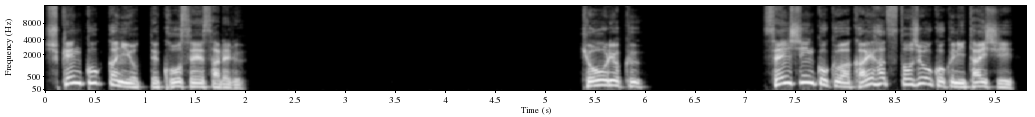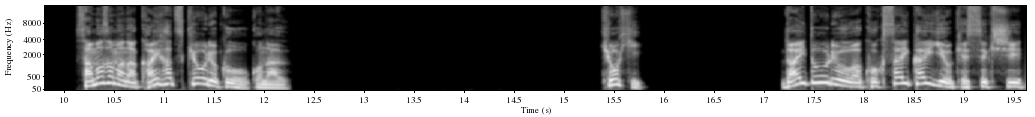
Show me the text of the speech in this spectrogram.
主権国家によって構成される。協力。先進国は開発途上国に対し、様々な開発協力を行う。拒否。大統領は国際会議を欠席し、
